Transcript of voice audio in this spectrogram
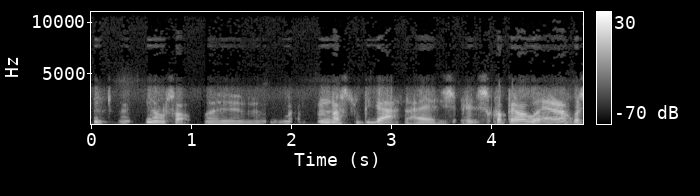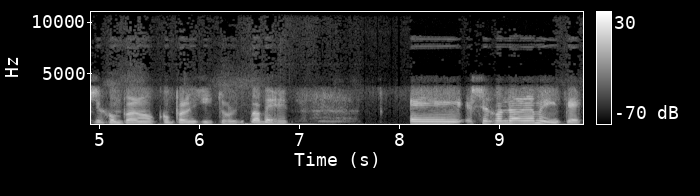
Non so, eh, una stupidata, eh. scoppia la guerra, questi comprano, comprano i titoli, va bene. E secondariamente,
